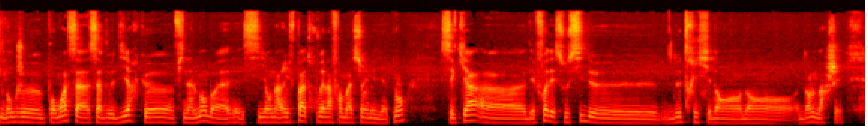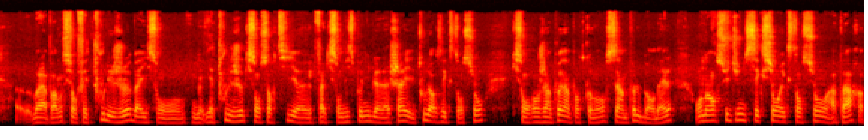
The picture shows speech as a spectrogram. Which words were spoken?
donc je, pour moi, ça, ça, veut dire que finalement, bah, si on n'arrive pas à trouver l'information immédiatement, c'est qu'il y a des fois des soucis de, de tri dans, dans, dans, le marché. Euh, voilà, par exemple, si on fait tous les jeux, bah, ils sont, il y, a tous les jeux qui sont sortis, euh, enfin qui sont disponibles à l'achat et toutes leurs extensions qui sont rangées un peu n'importe comment. C'est un peu le bordel. On a ensuite une section extension à part.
